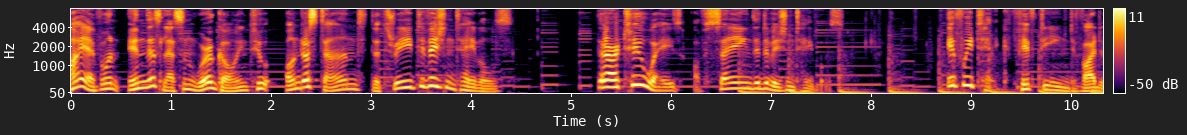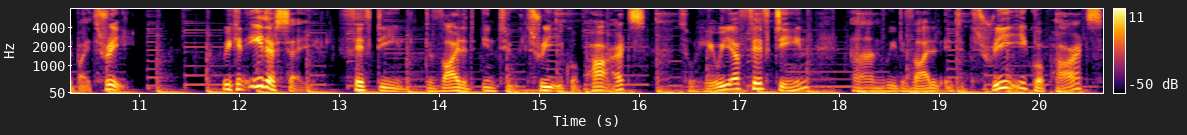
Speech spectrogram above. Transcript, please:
Hi everyone, in this lesson we're going to understand the three division tables. There are two ways of saying the division tables. If we take 15 divided by 3, we can either say 15 divided into 3 equal parts, so here we have 15 and we divide it into 3 equal parts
